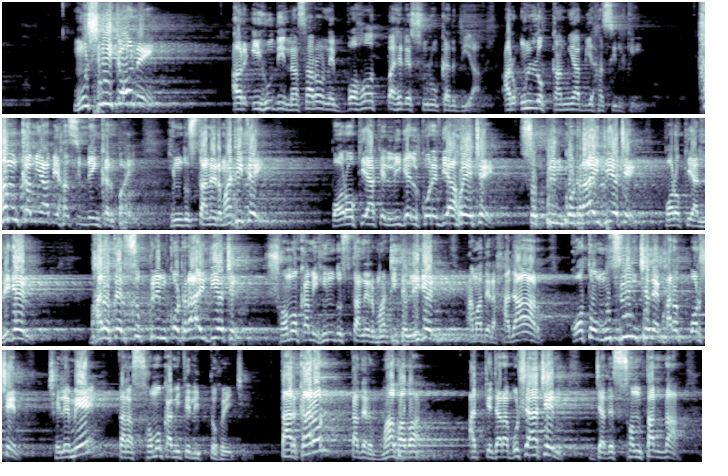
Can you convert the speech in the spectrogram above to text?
मुशरिकों ने, और यहूदी नसारों ने बहुत पहले शुरू कर दिया, और उन लोग कामयाबी हासिल की। হাম কামিয়াবি হাসিন ডিঙ্কার পায়। হিন্দুস্তানের মাটিতে পরকিয়াকে লিগেল করে দেওয়া হয়েছে, সুপ্রিম কোর্ট রায় দিয়েছে, পরকিয়া লিগেল ভারতের সুপ্রিম কোর্ট রায় দিয়েছে, সমকামী হিন্দুস্তানের মাটিতে লিগেল আমাদের হাজার কত মুসলিম ছেলে ভারতবর্ষের ছেলে মেয়ে, তারা সমকামিতে লিপ্ত হয়েছে। তার কারণ তাদের মা বাবা আজকে যারা বসে আছেন, যাদের সন্তানরা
